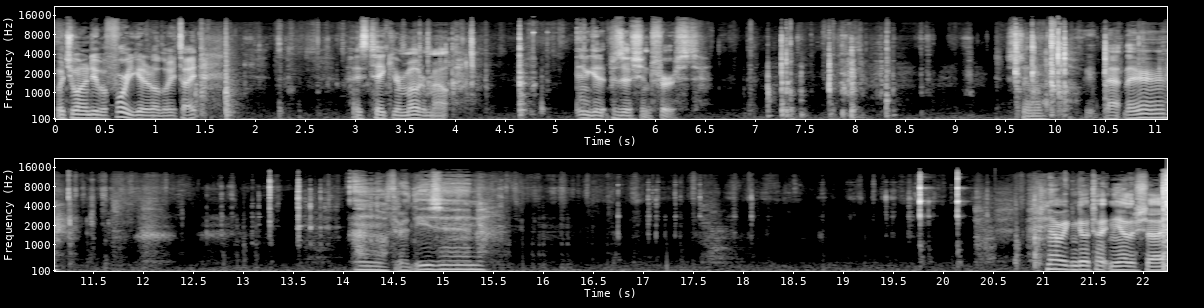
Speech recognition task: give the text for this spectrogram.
What you want to do before you get it all the way tight is take your motor mount and get it positioned first. So get that there. And we'll thread these in. Now we can go tighten the other side,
